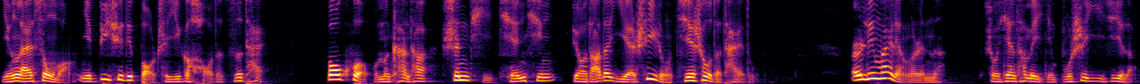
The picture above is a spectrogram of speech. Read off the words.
迎来送往，你必须得保持一个好的姿态。包括我们看他身体前倾，表达的也是一种接受的态度。而另外两个人呢，首先他们已经不是艺妓了，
